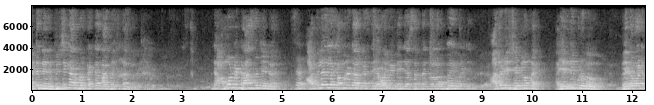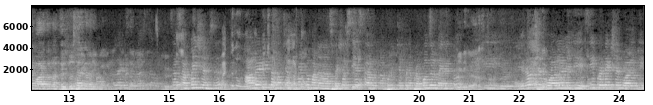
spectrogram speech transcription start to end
అంటే నేను ఫిషింగ్ హార్బర్ కట్టా నాకు తెలుసు దాని గురించి. అంటే అమౌంట్ ట్రాన్స్ఫర్ చేయడం సార్. ఆ విలేజ్లో కమ్యూనిటీ హాల్ కడితే ఎవరు మెయింటైన్ చేస్తారు? దానివల్ల ఉపయోగం ఏంటి? ఆల్రెడీ షెడ్లు ఉన్నాయి. అవన్నీ ఇప్పుడు వేరే వాటికి వాడుతున్నారు మీరు చూసారు కదా సార్ సబ్మిషన్ సార్. ఆల్రెడీ చెప్పినట్టు మన స్పెషల్ సిఎస్ గారు ఉన్నప్పుడు చెప్పిన ప్రపోజల్ మేరకు ఈ ఎరోషన్ వాల్ అనేది సీ ప్రొటెక్షన్ వాళ్ళకి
